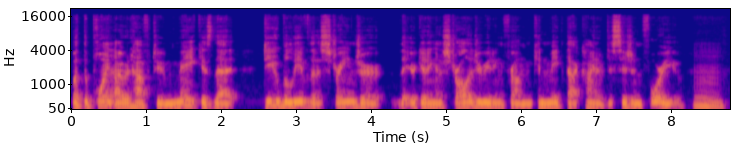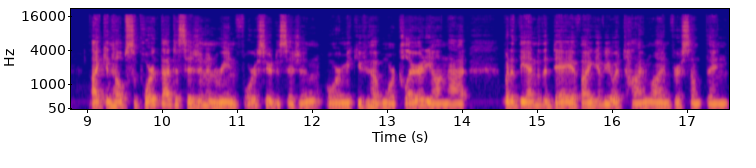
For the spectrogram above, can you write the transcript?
But the point I would have to make is that do you believe that a stranger that you're getting an astrology reading from can make that kind of decision for you? Mm. I can help support that decision and reinforce your decision or make you have more clarity on that. But at the end of the day, if I give you a timeline for something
